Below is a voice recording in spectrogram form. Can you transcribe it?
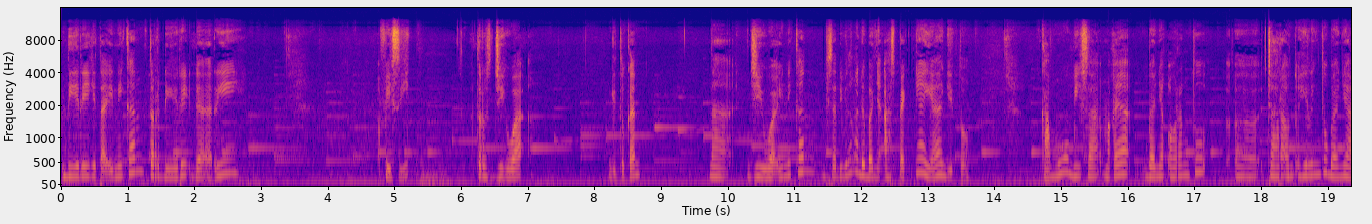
diri kita ini kan terdiri dari fisik terus jiwa gitu kan. Nah jiwa ini kan bisa dibilang ada banyak aspeknya ya gitu kamu bisa makanya banyak orang tuh uh, cara untuk healing tuh banyak.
